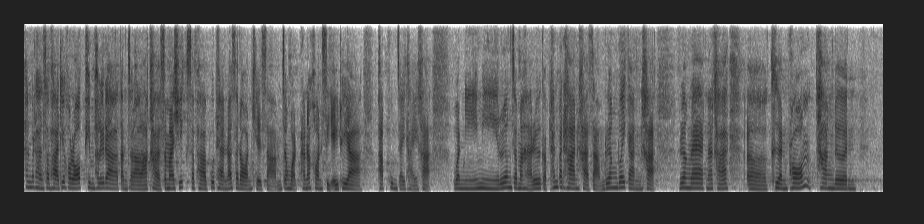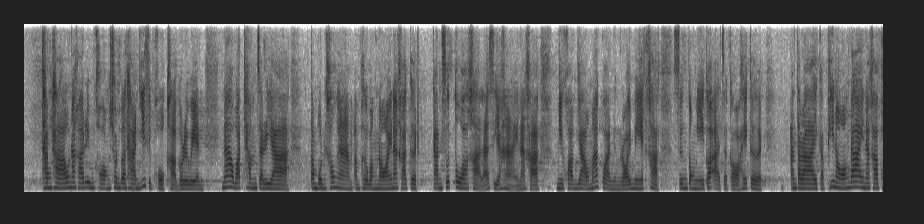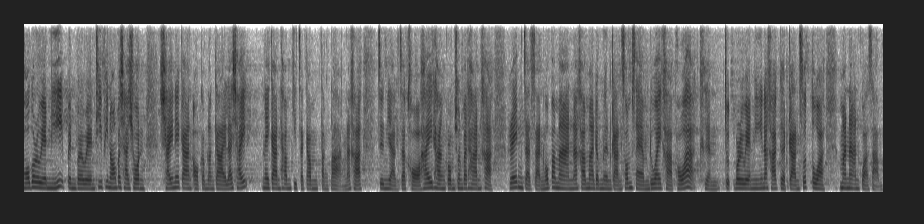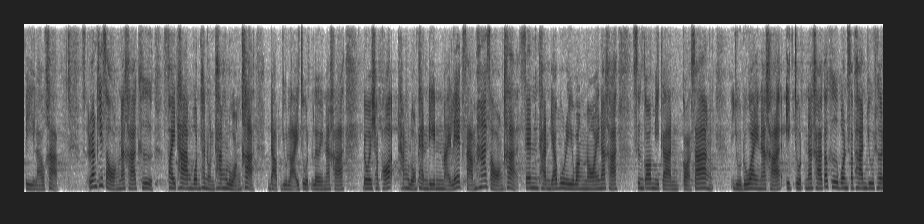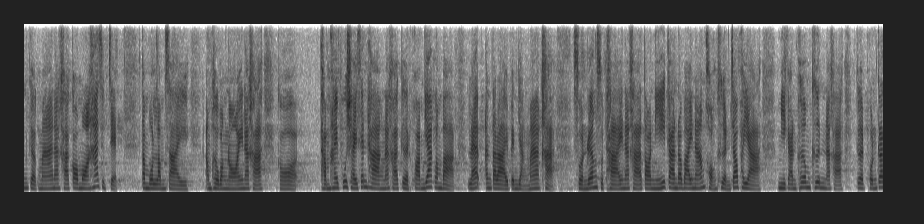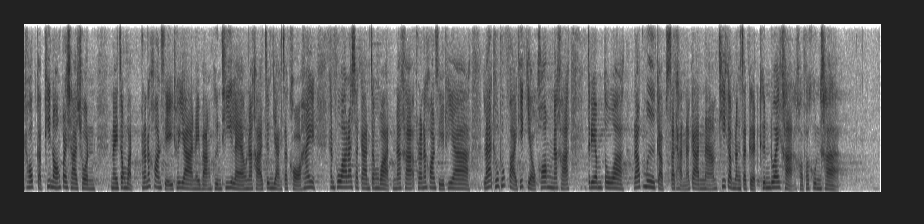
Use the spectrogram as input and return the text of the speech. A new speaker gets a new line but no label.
ท่านประธานสภาที่เคารพพิมพลิดาตันจรารักษ์ค่ะ สมาชิกสภาผู้แทนราษฎรเขต3จังหวัดพระนครศรีอยุธยาพักภูมิใจไทยค่ะ วันนี้มีเรื่องจะมาหารือกับท่านประธานค่ะ3เรื่องด้วยกันค่ะ เรื่องแรกนะคะเเขื่อนพร้อมทางเดินทางเท้านะคะ ริมคลองชนประทาน 26 ค่ะ บริเวณ หน้าวัดธรรมจริยาตำบลเข้างามอำเภอวังน้อยนะคะ เกิด การซุดตัวค่ะ และเสียหายนะคะ มีความยาวมากกว่า 100 เมตรค่ะ ซึ่งตรงนี้ก็อาจจะก่อให้เกิดอันตรายกับพี่น้องได้นะคะ เพราะบริเวณนี้เป็นบริเวณที่พี่น้องประชาชนใช้ในการออกกำลังกายและใช้ในการทำกิจกรรมต่างๆนะคะ จึงอยากจะขอให้ทางกรมชนประทานค่ะ เร่งจัดสรรงบประมาณนะคะ มาดำเนินการซ่อมแซมด้วยค่ะ เพราะว่าเขื่อนจุดบริเวณนี้นะคะ เกิดการซุดตัวมานานกว่า 3 ปีแล้วค่ะ เรื่องที่สองนะคะคือไฟทางบนถนนทางหลวงค่ะ ดับอยู่หลายจุดเลยนะคะ โดยเฉพาะทางหลวงแผ่นดินหมายเลข 352 ค่ะ เส้นธัญบุรีวังน้อยนะคะ ซึ่งก็มีการก่อสร้างอยู่ด้วยนะคะ อีกจุดนะคะก็คือบนสะพานยูเทิร์นเกือกม้านะคะกม 57 ตำบลลำไซอำเภอวังน้อยนะคะ ก็ทำให้ผู้ใช้เส้นทางนะคะ เกิดความยากลำบากและอันตรายเป็นอย่างมากค่ะ ส่วนเรื่องสุดท้ายนะคะ ตอนนี้การระบายน้ำของเขื่อนเจ้าพยามีการเพิ่มขึ้นนะคะ เกิดผลกระทบกับพี่น้องประชาชน ในจังหวัดพระนครศรีอยุธยาในบางพื้นที่แล้วนะคะ จึงอยากจะขอให้ท่านผู้ว่าราชการจังหวัดนะคะ พระนครศรีอยุธยา และทุกๆฝ่ายที่เกี่ยวข้องนะคะ เตรียมตัวรับมือกับสถานการณ์น้ำที่กำลังจะเกิดขึ้นด้วยค่ะ ขอบพระคุณค่ะ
